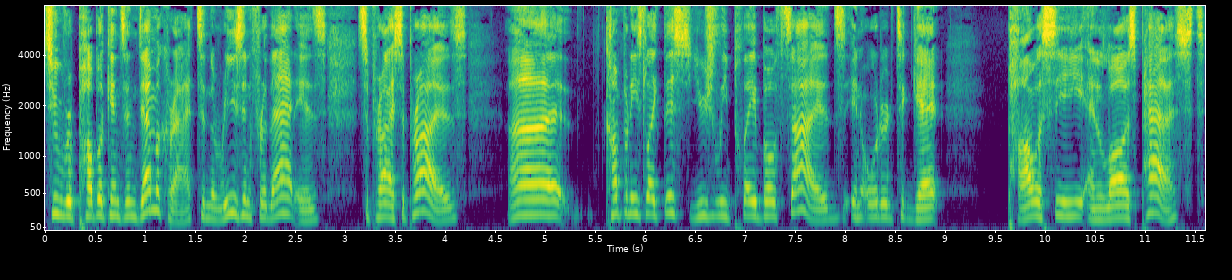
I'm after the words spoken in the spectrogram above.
to Republicans and Democrats. And the reason for that is surprise, surprise. Uh, companies like this usually play both sides in order to get policy and laws passed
